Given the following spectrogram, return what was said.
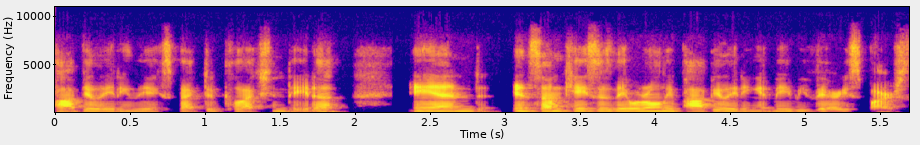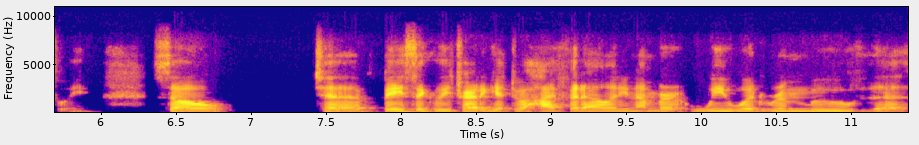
populating the expected collection data. And in some cases, they were only populating it maybe very sparsely. So to basically try to get to a high fidelity number, we would remove the,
